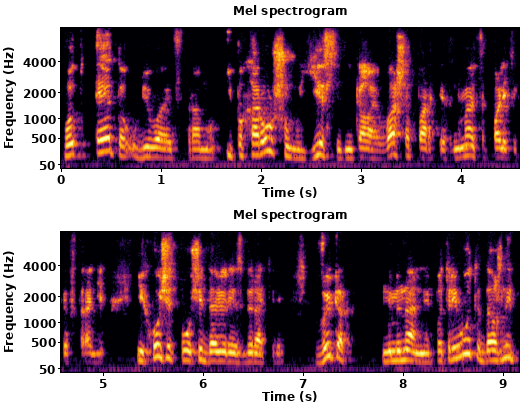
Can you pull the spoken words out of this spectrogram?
вот это убивает страну. И по-хорошему, если, Николай, ваша партия занимается политикой в стране и хочет получить доверие избирателей, вы как номинальные патриоты должны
